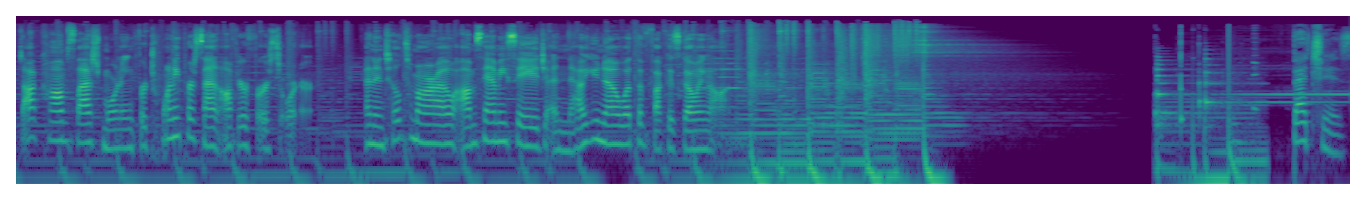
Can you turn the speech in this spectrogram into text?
dot com slash morning for 20% off your first order. And until tomorrow, I'm Sami Sage, and now you know what the fuck is going on. Betches.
